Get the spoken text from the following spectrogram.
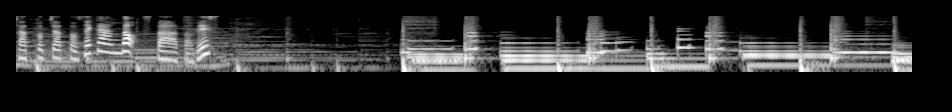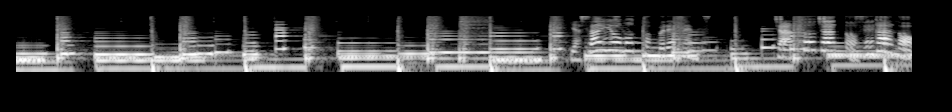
ャットチャットセカンドスタートです野菜をもっとプレゼンツ。チャットチャットセカンド。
